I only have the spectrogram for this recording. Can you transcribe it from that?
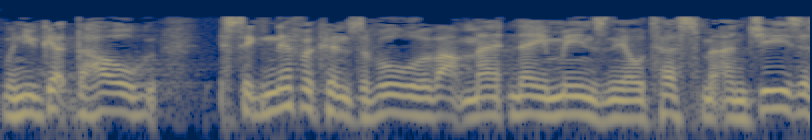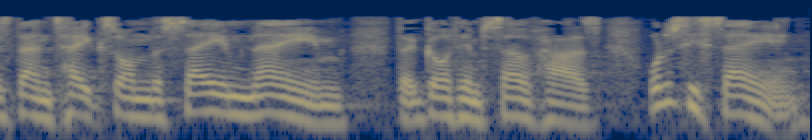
when you get the whole significance of all that that name means in the Old Testament, and Jesus then takes on the same name that God Himself has, what is He saying?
